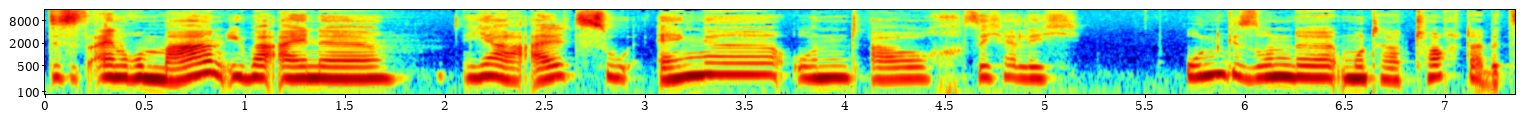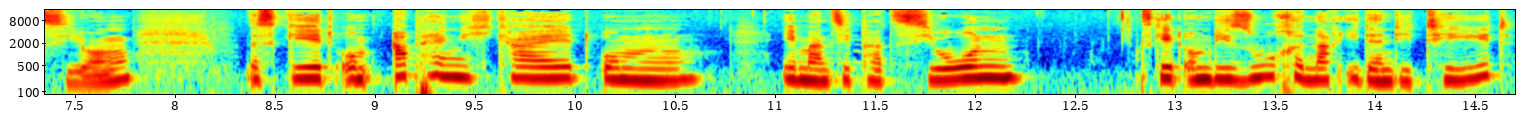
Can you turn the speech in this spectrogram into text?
Das ist ein Roman über eine ja, allzu enge und auch sicherlich ungesunde Mutter-Tochter-Beziehung. Es geht um Abhängigkeit, um Emanzipation, es geht um die Suche nach Identität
